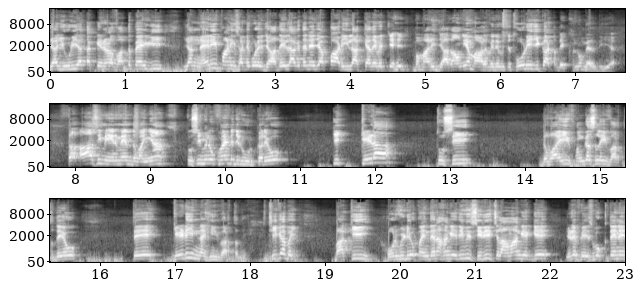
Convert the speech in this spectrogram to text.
ਜਾਂ ਯੂਰੀਆ ਧੱਕੇ ਨਾਲ ਵੱਧ ਪੈਗੀ ਜਾਂ ਨਹਿਰੀ ਪਾਣੀ ਸਾਡੇ ਕੋਲੇ ਜ਼ਿਆਦਾ ਲੱਗਦੇ ਨੇ ਜਾਂ ਪਹਾੜੀ ਇਲਾਕਿਆਂ ਦੇ ਵਿੱਚ ਇਹ ਬਿਮਾਰੀ ਜ਼ਿਆਦਾ ਆਉਂਦੀ ਹੈ ਮਾਲਵੇ ਦੇ ਵਿੱਚ ਥੋੜੀ ਜਿਹੀ ਘੱਟ ਦੇਖਣ ਨੂੰ ਮਿਲਦੀ ਹੈ। ਤਾਂ ਆਹ ਸੀ ਮੇਨ ਮੇਨ ਦਵਾਈਆਂ, ਤੁਸੀਂ ਮੈਨੂੰ ਕਮੈਂਟ ਜ਼ਰੂਰ ਕਰਿਓ ਕਿ ਕਿਹੜਾ ਤੁਸੀਂ ਦਵਾਈ ਫੰਗਸ ਲਈ ਵਰਤਦੇ ਹੋ ਤੇ ਕਿਹੜੀ ਨਹੀਂ ਵਰਤਦੇ। ਠੀਕ ਹੈ ਬਾਈ? ਬਾਕੀ ਹੋਰ ਵੀਡੀਓ ਪੈਂਦੇ ਰਹਾਂਗੇ, ਇਹਦੀ ਵੀ ਸੀਰੀਜ਼ ਚਲਾਵਾਂਗੇ ਅੱਗੇ, ਜਿਹੜੇ ਫੇਸਬੁੱਕ ਤੇ ਨੇ,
